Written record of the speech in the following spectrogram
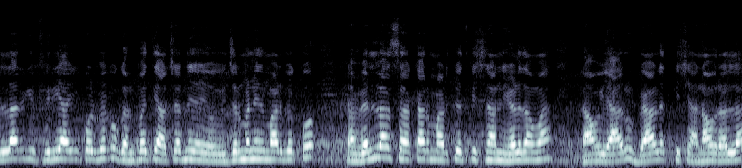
ಎಲ್ಲರಿಗೂ ಫ್ರೀ ಆಗಿ ಕೊಡಬೇಕು, ಗಣಪತಿ ಆಚರಣೆ ವಿಜೃಂಭಣೆಯಿಂದ ಮಾಡಬೇಕು. ನಾವೆಲ್ಲ ಸಹಕಾರ ಮಾಡ್ತೀವಿ ಅದಕ್ಕೆ ನಾನು ಹೇಳ್ದವ, ನಾವು ಯಾರೂ ಬ್ಯಾಡದ್ಕಿಸಿ ಅನವರಲ್ಲ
